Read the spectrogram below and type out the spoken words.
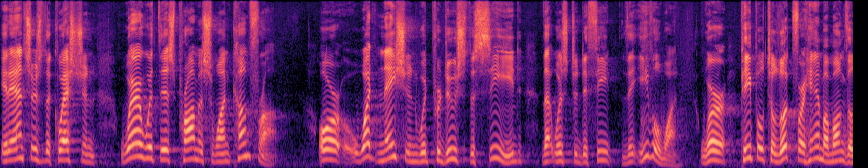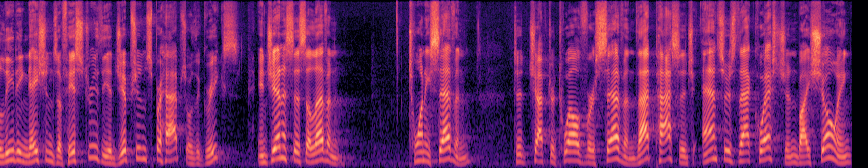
It answers the question, where would this promised one come from? Or what nation would produce the seed that was to defeat the evil one? Were people to look for him among the leading nations of history, the Egyptians perhaps, or the Greeks? In Genesis 11, 27 to chapter 12, verse 7, that passage answers that question by showing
